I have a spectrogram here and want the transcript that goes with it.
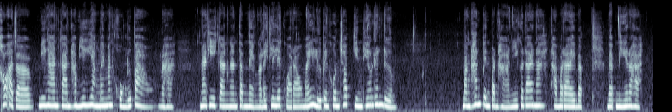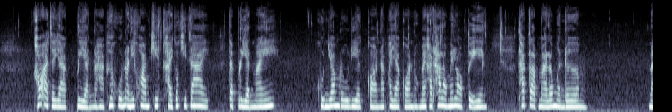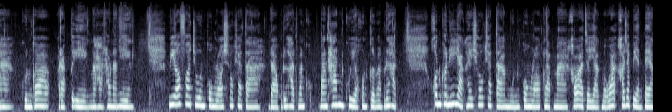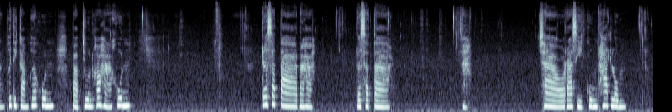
เขาอาจจะมีงานการทำยังยังไม่มั่นคงหรือเปล่านะคะ หน้าที่การงานตำแหน่งอะไรที่เล็กกว่าเราไหมหรือเป็นคนชอบกินเที่ยวเล่นดื่ม บางท่านเป็นปัญหานี้ก็ได้นะทำอะไรแบบแบบนี้นะคะเขาอาจจะอยากเปลี่ยนนะคะ เพื่อคุณอันนี้ความคิดใครก็คิดได้ แต่เปลี่ยนไหม คุณย่อมรู้ดีก่อนนักพยากรณ์ถูกไหมคะ ถ้าเราไม่หลอกตัวเอง ถ้ากลับมาแล้วเหมือนเดิมนะคะคุณก็รักตัวเองนะคะ เท่านั้นเอง v ีออฟฟอร์จูนกงล้อโชคชะตา ดาวพฤหัสวันบางท่านคุยกับคนเกิดวันพฤหัส คนคนนี้อยากให้โชคชะตาหมุนกงล้อกลับมา เขาอาจจะอยากบอกว่าเขาจะเปลี่ยนแปลงพฤติกรรมเพื่อคุณ ปรับจูนเข้าหาคุณเดอะสตาร์นะคะเดอะสตาร์ ชาวราศีกุมธาตุลม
